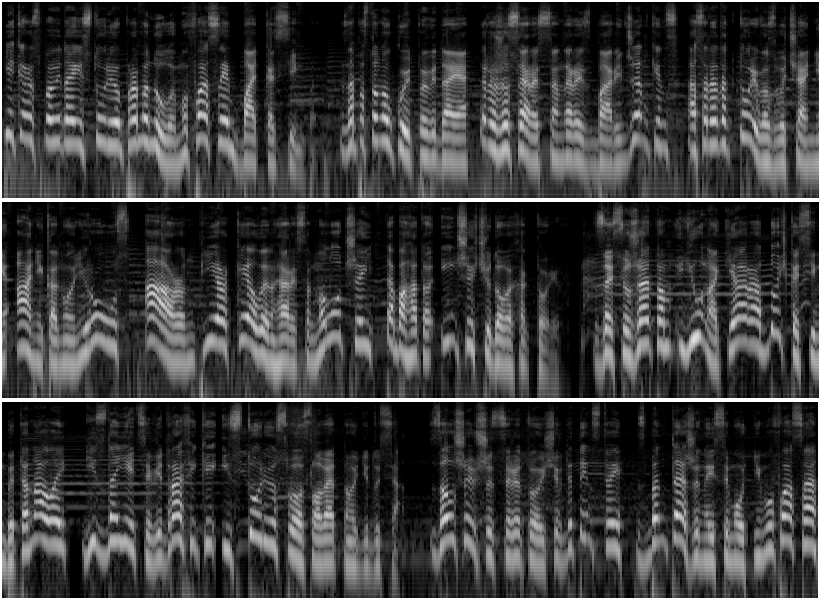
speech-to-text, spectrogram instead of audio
який розповідає історію про минуле Муфаси батька Сімпи. За постановку відповідає режисер і сценарист Баррі Дженкінс, а серед акторів озвучання Ані Каноні Роуз, Аарон П'єр, Келвін Гаррісон молодший та багато інших чудових акторів. За сюжетом юна Кіара, дочка Сімби Танали, дізнається від Рафіки історію свого славетного дідуся. Залишившись середовище в дитинстві, збентежений самотній Муфаса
